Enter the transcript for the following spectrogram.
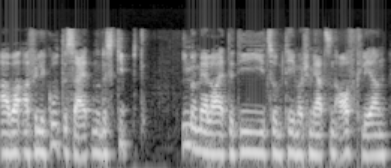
aber auch viele gute Seiten. Und es gibt immer mehr Leute, die zum Thema Schmerzen aufklären.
